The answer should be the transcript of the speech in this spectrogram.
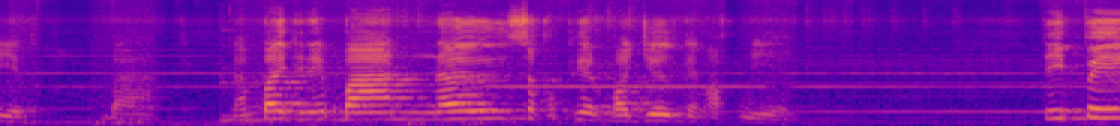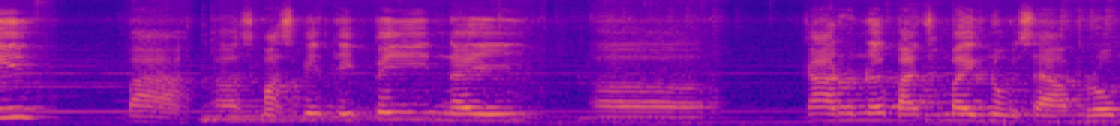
ភាពបាទដើម្បីធានាបាននៅសុខភាពរបស់យើងទាំងអស់គ្នាទី2បាទសមាជិកទី2នៃអឺការរស់នៅបែបថ្មីក្នុងវិស័យអប់រំ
